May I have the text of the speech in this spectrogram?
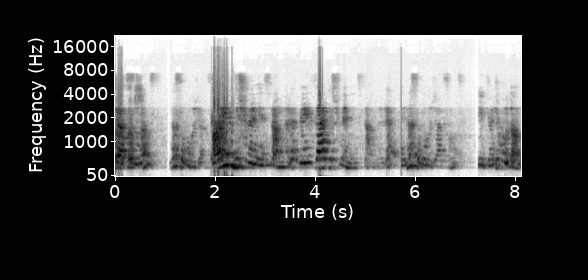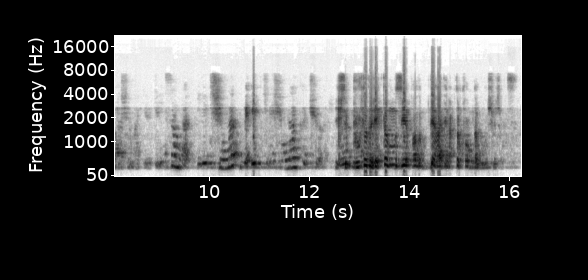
artar. bulacaksınız? Nasıl bulacaksınız? Aynı düşünen insanları, benzer düşünen insanları nasıl bulacaksınız? İlk önce buradan başlamak gerekiyor. İnsanlar iletişimden ve etkileşimden kaçıyorlar. İşte burada da reklamımızı yapalım. Dehadin.com'da buluşacağız.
